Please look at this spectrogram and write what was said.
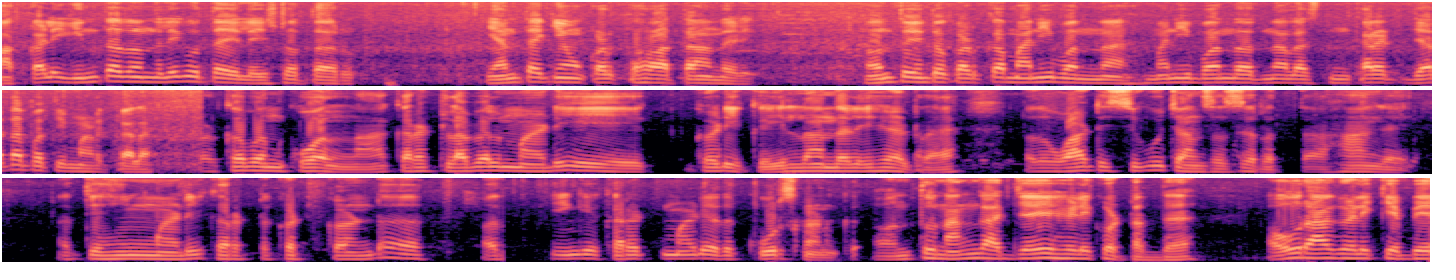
ಮಕ್ಕಳಿಗೆ ಇಂಥದ್ದೊಂದಲಿ ಗೊತ್ತಾಯಿಲ್ಲ ಇಷ್ಟೊತ್ತಾರು ಎಂತಕ್ಕೆ ಇವ್ ಕಡ್ಕೊ ಹೋತ ಅಂದೇಳಿ ಅಂತೂ ಇಂಥ ಕಡ್ಕ ಮನೆ ಬಂದ ಮನೆ ಬಂದು ಅದನ್ನೆಲ್ಲ ಕರೆಕ್ಟ್ ಜಾತಪತಿ ಮಾಡ್ಕಲ್ಲ. ಕಡ್ಕ ಬಂದು ಕೋಲ್ನ ಕರೆಕ್ಟ್ ಲೆವೆಲ್ ಮಾಡಿ ಕಡಿಕ ಇಲ್ಲ ಅಂದೇಳಿ ಹೇಳ್ರೆ ಅದು ವಾಟಿ ಸಿಗೋ ಚಾನ್ಸಸ್ ಇರುತ್ತೆ ಹಾಗೆ ಅದಕ್ಕೆ ಹಿಂಗೆ ಮಾಡಿ ಕರೆಕ್ಟ್ ಕಟ್ಕೊಂಡು ಅದು ಹಿಂಗೆ ಕರೆಕ್ಟ್ ಮಾಡಿ ಅದಕ್ಕೆ ಕೂರ್ಸ್ಕಣಕ್ಕೆ ಅಂತೂ ನಂಗೆ ಅಜ್ಜಯ್ಯ ಹೇಳಿಕೊಟ್ಟದ್ದೆ. ಅವ್ರ ಆಗಳಿಕೆ ಬೇ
